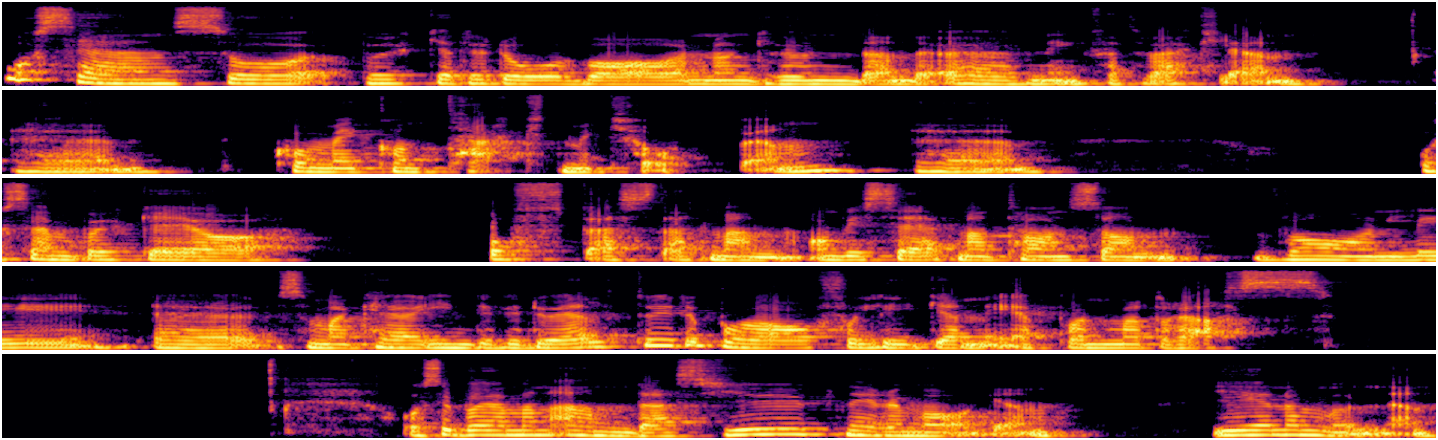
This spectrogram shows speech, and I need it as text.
Och sen så brukar det då vara någon grundande övning för att verkligen eh, komma i kontakt med kroppen. Eh, och sen brukar jag oftast att man, om vi säger att man tar en sån vanlig eh, som man kan göra individuellt, då är det bra att få ligga ner på en madrass. Och så börjar man andas djupt ner i magen, genom munnen.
